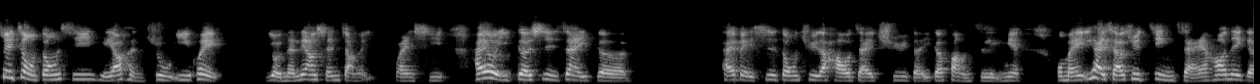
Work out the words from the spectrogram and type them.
所以这种东西也要很注意，会有能量生长的关系。还有一个是在一个台北市东区的豪宅区的一个房子里面，我们一开始要去进宅，然后那个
